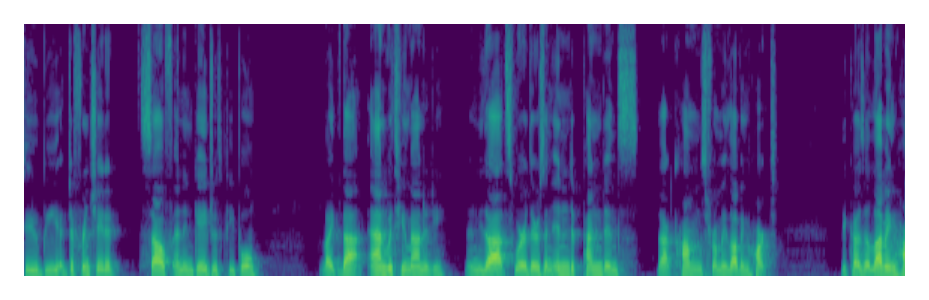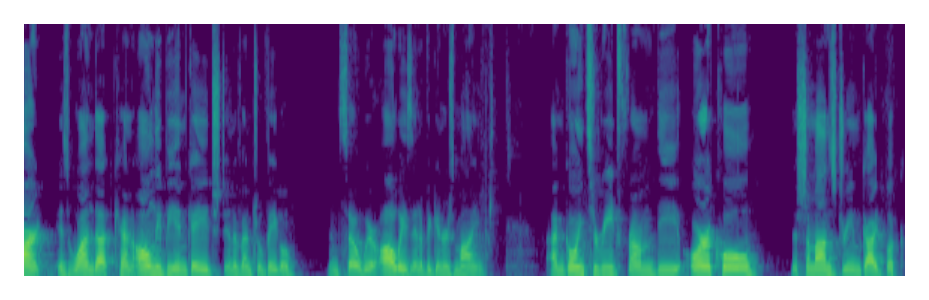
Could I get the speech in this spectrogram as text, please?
to be a differentiated self and engage with people like that and with humanity. And that's where there's an independence that comes from a loving heart. Because a loving heart is one that can only be engaged in a ventral vagal. And so we're always in a beginner's mind. I'm going to read from the Oracle, the Shaman's Dream Guidebook.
